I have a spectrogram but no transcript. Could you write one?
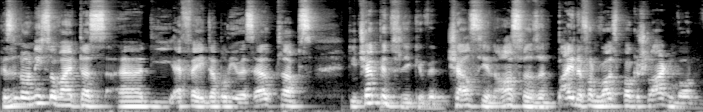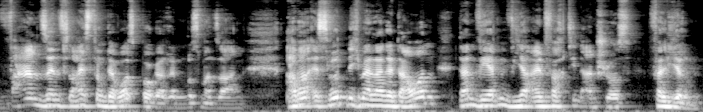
Wir sind noch nicht so weit, dass äh, die FAWSL-Clubs die Champions League gewinnen. Chelsea und Arsenal sind beide von Wolfsburg geschlagen worden. Wahnsinnsleistung der Wolfsburgerinnen, muss man sagen. Aber es wird nicht mehr lange dauern, dann werden wir einfach den Anschluss verlieren.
